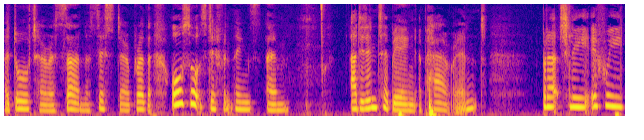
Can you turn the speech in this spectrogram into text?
a daughter, a son, a sister, a brother, all sorts of different things um, added into being a parent. But actually, if we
